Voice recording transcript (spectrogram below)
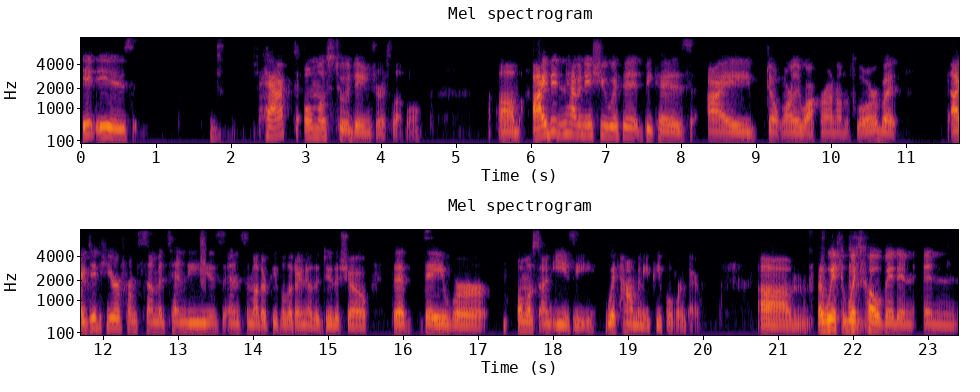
It is packed almost to a dangerous level. Um, I didn't have an issue with it because I don't really walk around on the floor, but I did hear from some attendees and some other people that I know that do the show that they were almost uneasy with how many people were there um, with with COVID and and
